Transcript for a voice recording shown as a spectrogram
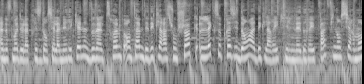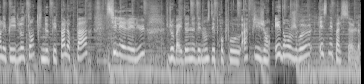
À neuf mois de la présidentielle américaine, Donald Trump entame des déclarations choc. L'ex-président a déclaré qu'il n'aiderait financièrement les pays de l'OTAN qui ne paient pas leur part. S'il est réélu, Joe Biden dénonce des propos affligeants et dangereux et ce n'est pas le seul.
